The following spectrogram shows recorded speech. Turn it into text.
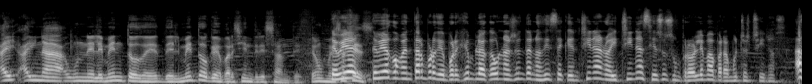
hay, hay una- un elemento de- del método que me parecía interesante. ¿Tenemos Te voy, a, mensajes? te voy a comentar porque, por ejemplo, acá un oyente nos dice que en China no hay chinas y eso es un problema para muchos chinos. Ah,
